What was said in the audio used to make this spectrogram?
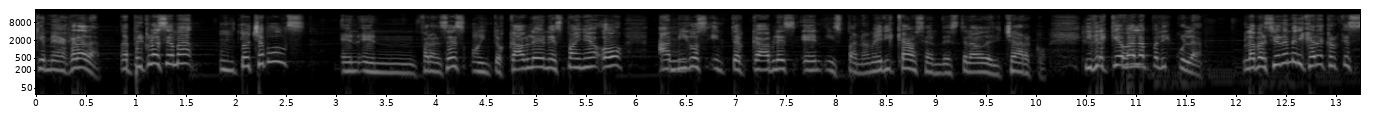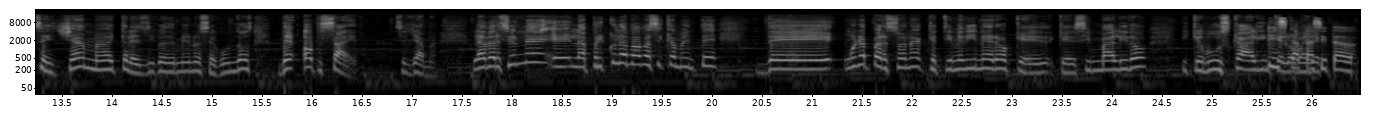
que me agrada. La película se llama Untouchables en, francés o Intocable en España o Amigos Intocables en Hispanoamérica, o sea, de este lado del charco. ¿Y de qué va la película? La versión americana creo que se llama, ahorita les digo de menos segundos, The Upside se llama. La versión, eh, la película va básicamente de una persona que tiene dinero, que, es inválido y que busca a alguien que lo vaya... Discapacitado.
